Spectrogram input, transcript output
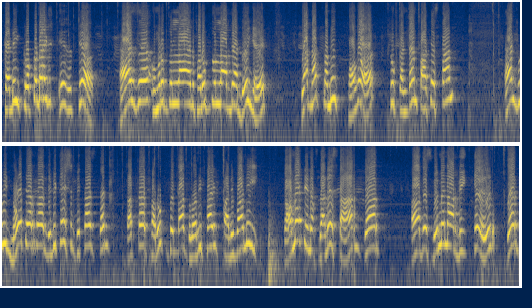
studying crocodile here. As uh, Omar Abdullah and Farooq Abdullah, they are doing it. They are not coming forward to condemn Pakistan. And we know their are limitations because when Dr. Farooq Abdullah glorifies Talibani government in Afghanistan, where uh, these women are being killed, where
